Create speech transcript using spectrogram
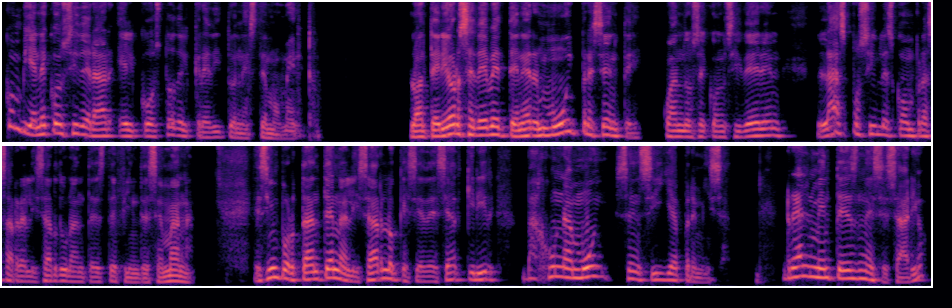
conviene considerar el costo del crédito en este momento. Lo anterior se debe tener muy presente cuando se consideren las posibles compras a realizar durante este fin de semana. Es importante analizar lo que se desea adquirir bajo una muy sencilla premisa. ¿Realmente es necesario?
